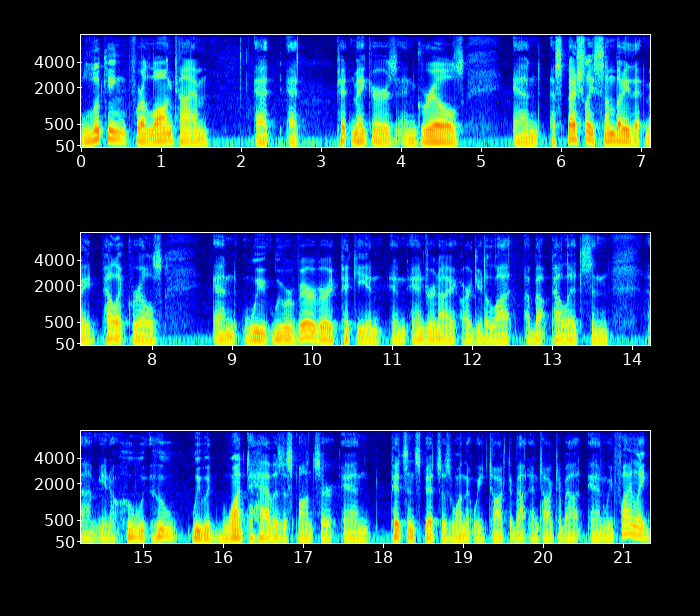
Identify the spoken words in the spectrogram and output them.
looking for a long time at at pit makers and grills, and especially somebody that made pellet grills. And we, we were very very picky, and, and Andrew and I argued a lot about pellets and um, you know who we, who we would want to have as a sponsor. And Pits and Spits was one that we talked about and talked about, and we finally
